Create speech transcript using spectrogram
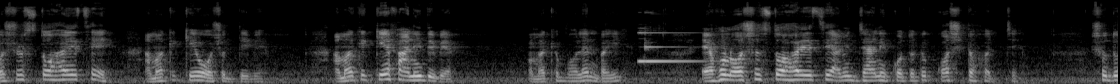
অসুস্থ হয়েছে, আমাকে কে ওষুধ দেবে? আমাকে কে পানি দেবে? আমাকে বলেন ভাই, এখন অসুস্থ হয়েছে, আমি জানি কতটুকু কষ্ট হচ্ছে। শুধু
